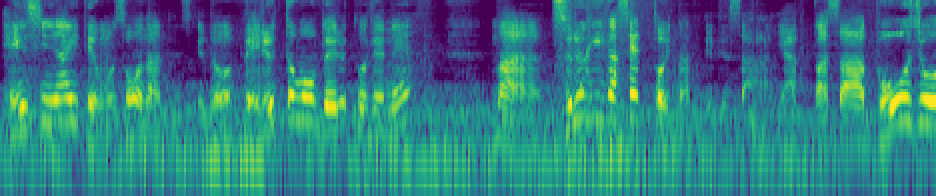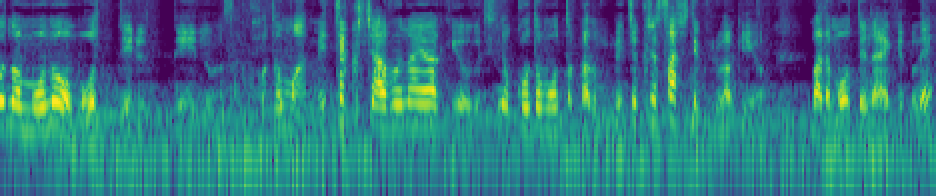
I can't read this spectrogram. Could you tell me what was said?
変身アイテムもそうなんですけど、ベルトもベルトでね、まあ、剣がセットになっててさ、やっぱさ、棒状のものを持ってるっていうのはさ、子供はめちゃくちゃ危ないわけよ。うちの子供とかもめちゃくちゃ刺してくるわけよ。まだ持ってないけどね。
